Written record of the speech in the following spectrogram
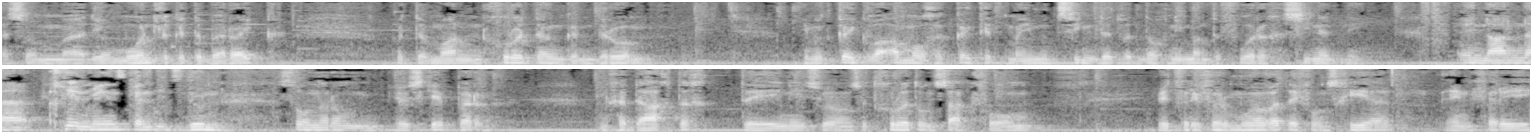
is om uh, die onmoontlike te bereik met 'n man groot dink en droom. Jy moet kyk waar almal gekyk het, maar jy moet sien dit wat nog niemand tevore gesien het nie. En dan uh geen mens kan iets doen sonder om jou Skepper in gedagte te hê nie. So ons het groot onsak vir hom. Weet vir die vermoë wat hy vir ons gee en vir die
